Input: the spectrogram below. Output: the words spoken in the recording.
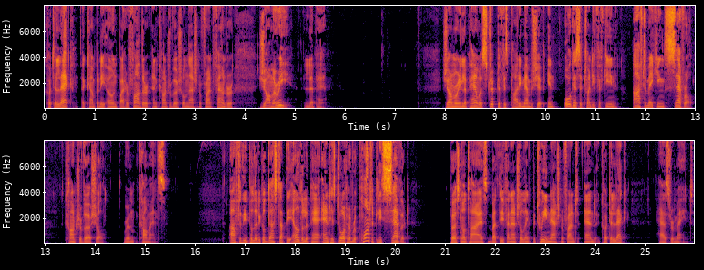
Cotelec, a company owned by her father and controversial National Front founder, Jean Marie Le Pen. Jean Marie Le Pen was stripped of his party membership in August of 2015 after making several controversial comments. After the political dust up, the elder Le Pen and his daughter reportedly severed personal ties, but the financial link between National Front and Cotelec has remained.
